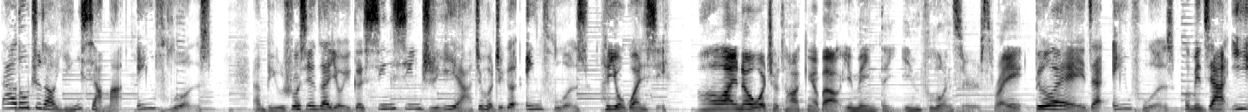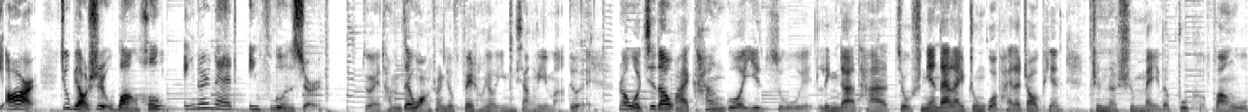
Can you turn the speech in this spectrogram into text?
大家都知道影响嘛，influence。嗯，比如说现在有一个新兴职业啊，就和这个 influence 很有关系。Oh, I know what you're talking about. You mean the influencers, right? 对，在 influence 后面加 er，就表示网红 internet influencer。对，他们在网上就非常有影响力嘛。对，然后我记得我还看过一组 Linda 她九十年代来中国拍的照片，真的是美的不可方物。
